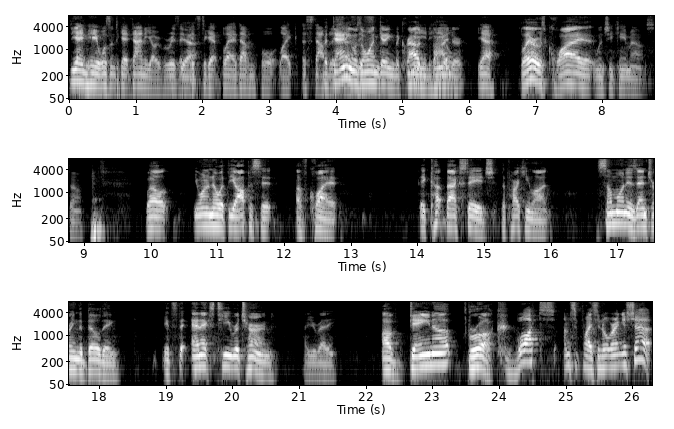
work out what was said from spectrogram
the aim here wasn't to get Dani over, is it? Yeah. It's to get Blair Davenport like established. But Dani was the one getting the crowd behind heel. her. Yeah. Blair was quiet when she came out. So, well, you want to know what the opposite of quiet? They cut backstage, the parking lot. Someone is entering the building. It's the NXT return. Are you ready? Of Dana Brooke. What? I'm surprised you're not wearing your shirt.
